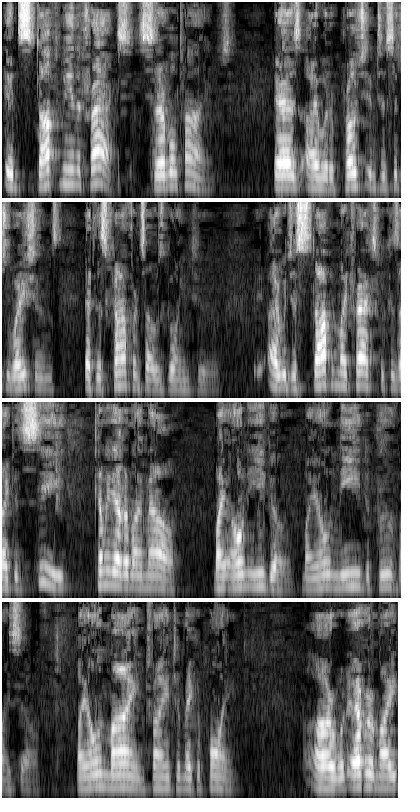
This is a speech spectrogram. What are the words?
it stopped me in the tracks several times as I would approach into situations at this conference I was going to. I would just stop in my tracks because I could see coming out of my mouth my own ego, my own need to prove myself, my own mind trying to make a point, or whatever might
